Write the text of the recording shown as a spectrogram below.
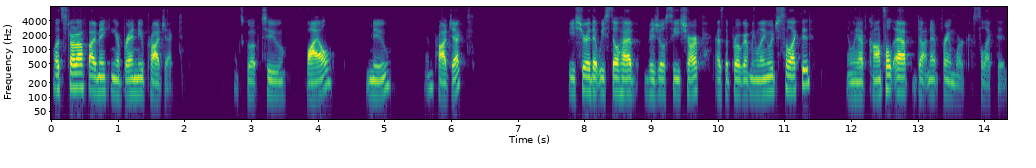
let's start off by making a brand new project. Let's go up to File, New, and Project. Be sure that we still have Visual C Sharp as the programming language selected, and we have Console App.NET Framework selected.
